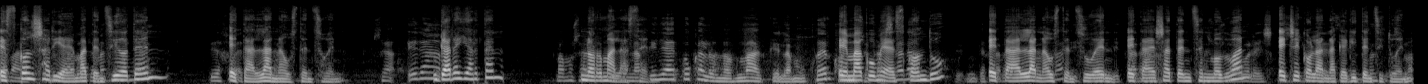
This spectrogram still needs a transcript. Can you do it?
ezkonsaria ematen zioten eta de lan trabajar. uzten zuen. Sea, era, Garai hartan, vamos a normala zen. aquella época lo normal, que la mujer emakumea ezkondu eta de lan se zuen eta esaten zen moduan etxeko lanak egiten zituen.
